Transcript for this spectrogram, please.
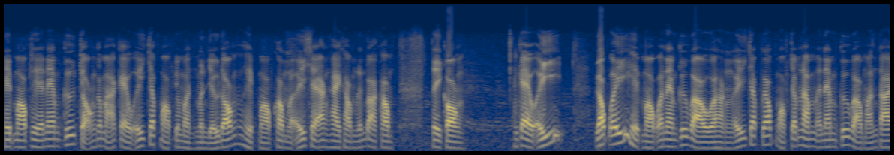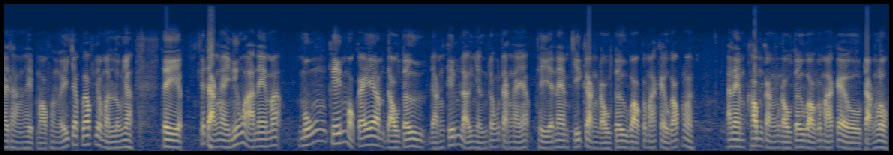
hiệp 1 thì anh em cứ chọn cái mã kèo ý chấp 1 cho mình. Mình dự đoán hiệp 1 không là ý sẽ ăn 20 đến 30 thì còn kèo ý, góc ý hiệp 1 anh em cứ vào thằng ý chấp góc 1.5 anh em cứ vào mạnh tay thằng hiệp 1 thằng ý chấp góc cho mình luôn nha. Thì cái trận này nếu mà anh em á muốn kiếm một cái đầu tư, đặng kiếm lợi nhuận trong cái trận này á, thì anh em chỉ cần đầu tư vào cái mã kèo góc thôi. Anh em không cần đầu tư vào cái mã kèo trận luôn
